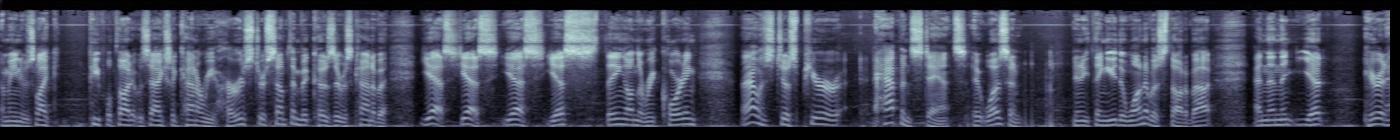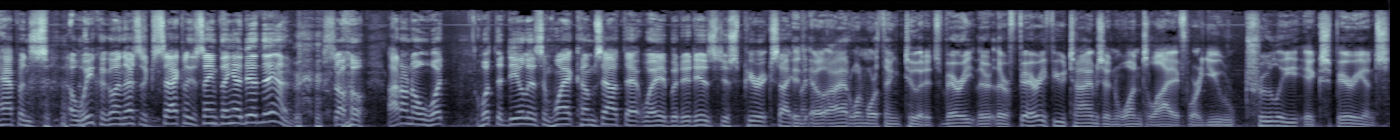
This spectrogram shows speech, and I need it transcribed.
I mean, it was like people thought it was actually kind of rehearsed or something because there was kind of a yes, yes, yes, yes thing on the recording. That was just pure happenstance. It wasn't anything either one of us thought about. And then yet here it happens a week ago, and that's exactly the same thing I did then. So I don't know what what the deal is and why it comes out that way, but it is just pure excitement. It, I add one more thing to it. It's very there. There are very few times in one's life where you truly experience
